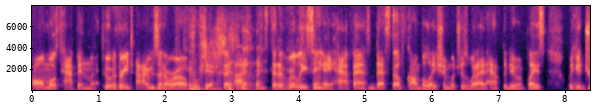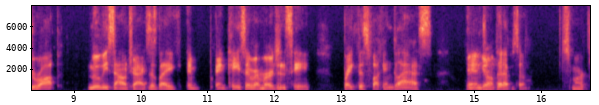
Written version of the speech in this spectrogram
almost happened like two or three times in a row, yeah. that I instead of releasing a half-ass best of compilation, which is what I'd have to do in place, we could drop movie soundtracks is like in, in case of emergency, break this fucking glass There and drop that episode. Smart.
